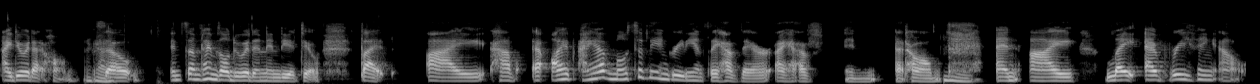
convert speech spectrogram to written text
i do it at home okay. so and sometimes i'll do it in india too but I have I, I have most of the ingredients they have there. I have in at home, mm. and I lay everything out,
